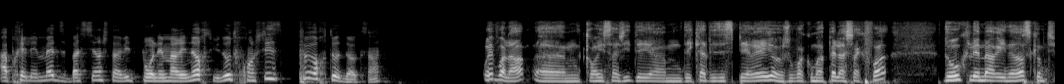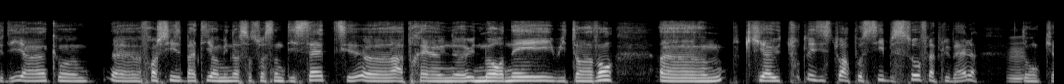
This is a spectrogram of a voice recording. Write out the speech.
Après les Mets, Bastien, je t'invite pour les Mariners, une autre franchise peu orthodoxe. Hein. Oui, voilà. Euh, quand il s'agit des, euh, des, cas désespérés, euh, je vois qu'on m'appelle à chaque fois. Donc, les Mariners, comme tu dis, hein, franchise bâtie en 1977, après une, une mort-née huit ans avant, qui a eu toutes les histoires possibles sauf la plus belle. Mm. Donc,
